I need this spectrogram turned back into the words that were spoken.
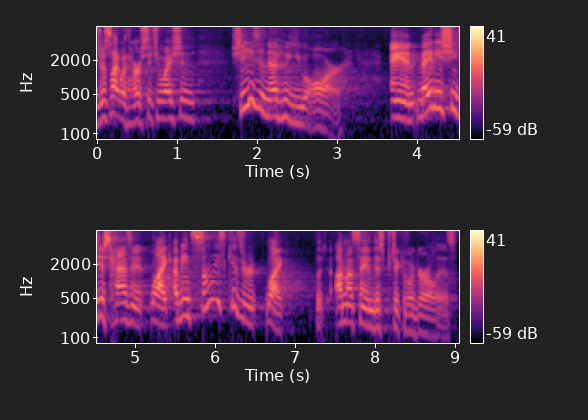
just like with her situation, she needs to know who you are, and maybe she just hasn't like. I mean, some of these kids are like. I'm not saying this particular girl is,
